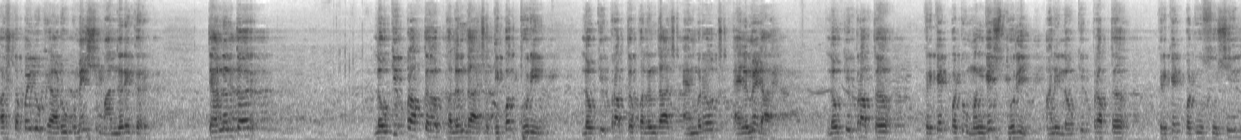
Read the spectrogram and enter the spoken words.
अष्टपैलू खेळाडू उमेश मांजरेकर त्यानंतर लौकिक प्राप्त फलंदाज दीपक धुरी लौकिक प्राप्त फलंदाज एमरोज एल्मेडा लौकिक प्राप्त क्रिकेटपटू मंगेश धुरी आणि लौकिक प्राप्त क्रिकेटपटू सुशील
